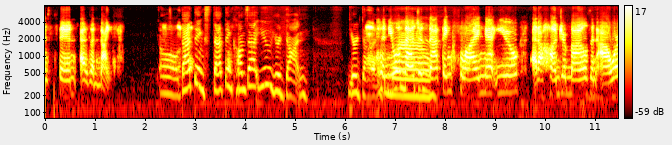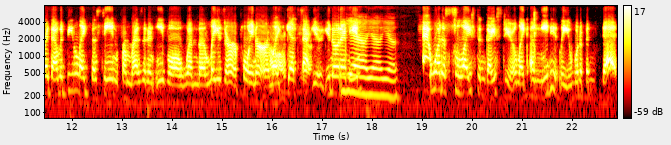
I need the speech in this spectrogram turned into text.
as thin as a knife. Oh, that thing that thing comes at you, you're done. You're done. Can you Wow. imagine that thing flying at you at a hundred miles an hour? That would be like the scene from Resident Evil when the laser pointer like Oh, gets at you. You know what I mean? yeah, yeah, yeah. It would have sliced and diced you like immediately. You would have been dead.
